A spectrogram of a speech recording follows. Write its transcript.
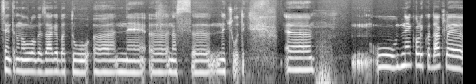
centralna uloga Zagreba tu ne, nas ne čudi u nekoliko dakle e,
